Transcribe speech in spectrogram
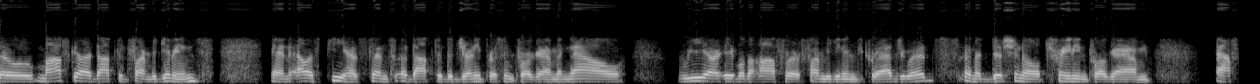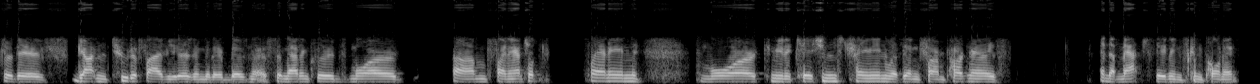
So MOFGA adopted Farm Beginnings, and LSP has since adopted the Journey Person program. And now we are able to offer Farm Beginnings graduates an additional training program after they've gotten two to five years into their business. And that includes more um, financial planning, more communications training within farm partners, and a match savings component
